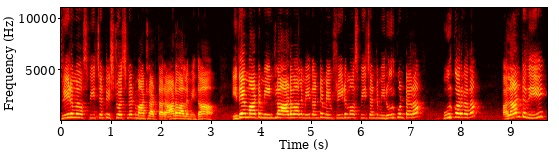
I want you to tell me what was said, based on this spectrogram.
Freedom of speech అంటే ఇష్టం వచ్చినట్టు మాట్లాడతారు ఆడవాళ్ళ మీద. ఇదే మాట మీ ఇంట్లో ఆడవాళ్ళ మీద అంటే మేము ఫ్రీడమ్ ఆఫ్ స్పీచ్ అంటే మీరు ఊరుకుంటారా? ఊరుకోరు కదా? అలాంటిది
